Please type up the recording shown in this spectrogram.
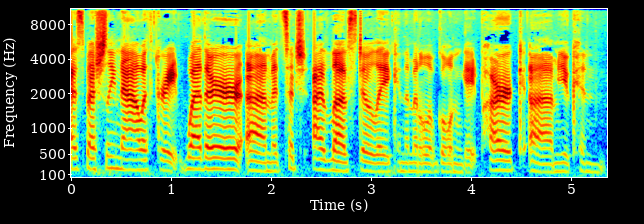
Especially now with great weather, um, it's such. I love Stow Lake in the middle of Golden Gate Park. Um, you can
